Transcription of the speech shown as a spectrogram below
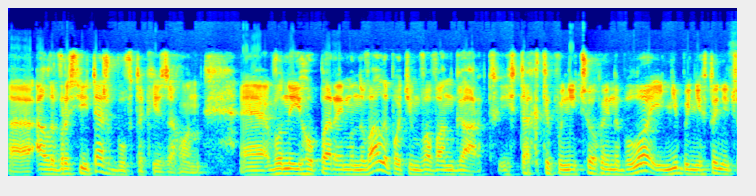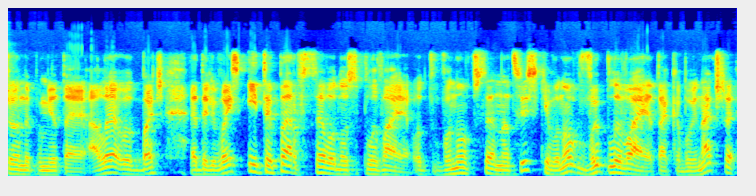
Але в Росії теж був такий загон. Вони його перейменували потім в авангард. І так, типу, нічого і не було, і ніби ніхто нічого не пам'ятає. Але от бач, Едельвейс, і тепер все воно спливає. От воно все нацистське, воно випливає так або інакше.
